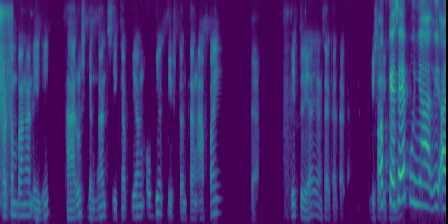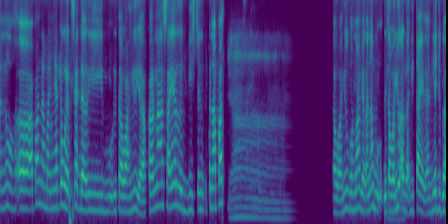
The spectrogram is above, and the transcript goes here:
perkembangan ini harus dengan sikap yang objektif tentang apa yang ada itu ya yang saya katakan Bisa Oke, okay, saya punya anu uh, apa namanya tuh website dari Bu Rita Wahyu ya, karena saya lebih kenapa? Ya. Wahyu, mohon maaf ya karena Bu Rita Wahyu agak detail ya. Dia juga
